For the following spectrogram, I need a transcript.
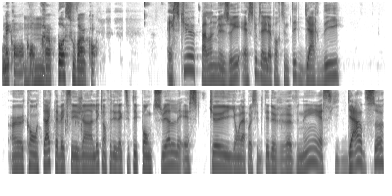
mais qu'on ne mmh prend pas souvent compte. Est-ce que, parlant de mesurer, est-ce que vous avez l'opportunité de garder un contact avec ces gens-là qui ont fait des activités ponctuelles? Est-ce qu'ils ont la possibilité de revenir? Est-ce qu'ils gardent ça,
